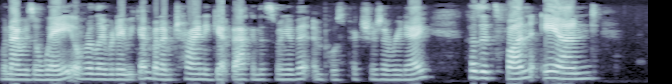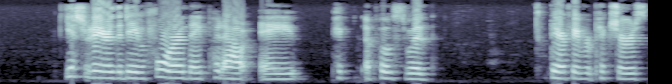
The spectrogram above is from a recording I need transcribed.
when I was away over Labor Day weekend, but I'm trying to get back in the swing of it and post pictures every day because it's fun and yesterday or the day before, they put out a pic, a post with their favorite pictures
